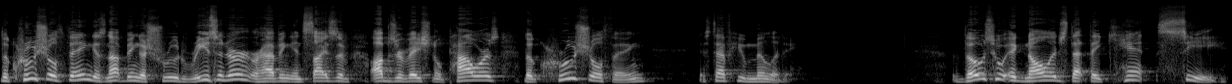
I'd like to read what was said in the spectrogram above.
the crucial thing is not being a shrewd reasoner or having incisive observational powers. The crucial thing is to have humility. Those who acknowledge that they can't see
